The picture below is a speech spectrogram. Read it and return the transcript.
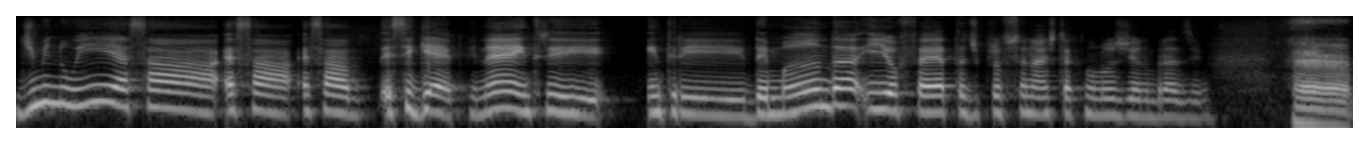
diminuir essa, essa, essa, esse gap né, entre, entre demanda e oferta de profissionais de tecnologia no Brasil? É,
